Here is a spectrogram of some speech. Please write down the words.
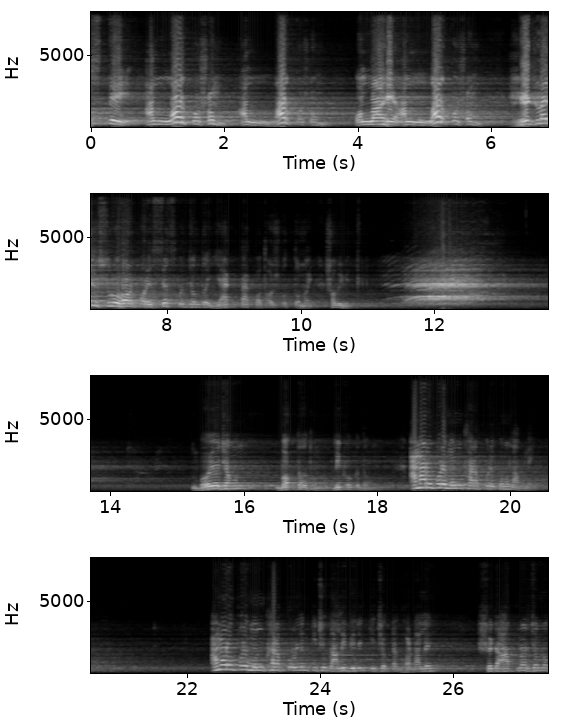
অস্তে আল্লাহর কসম আল্লাহর কসম আল্লাহে আল্লাহর কসম, হেডলাইন শুরু হওয়ার পরে শেষ পর্যন্ত একটা কথা সত্য নয়, সবই মিথ্যে। বইও যেমন বক্তাও তেমন লেখকও তেমন আমার উপরে মন খারাপ করে কোনো লাভ নেই। আমার উপরে মন খারাপ করলেন, কিছু গালি দিলেন, কিছু একটা ঘটালেন, সেটা আপনার জন্য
